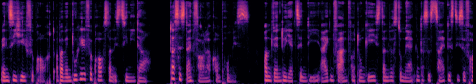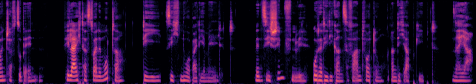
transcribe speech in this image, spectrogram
wenn sie Hilfe braucht, aber wenn du Hilfe brauchst, dann ist sie nie da. Das ist ein fauler Kompromiss. Und wenn du jetzt in die Eigenverantwortung gehst, dann wirst du merken, dass es Zeit ist, diese Freundschaft zu beenden. Vielleicht hast du eine Mutter, die sich nur bei dir meldet, wenn sie schimpfen will oder die die ganze Verantwortung an dich abgibt. Naja,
